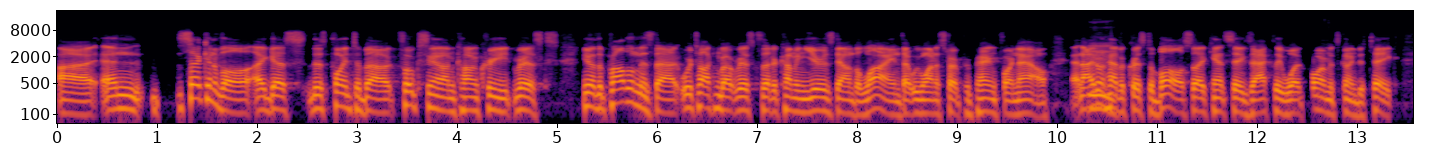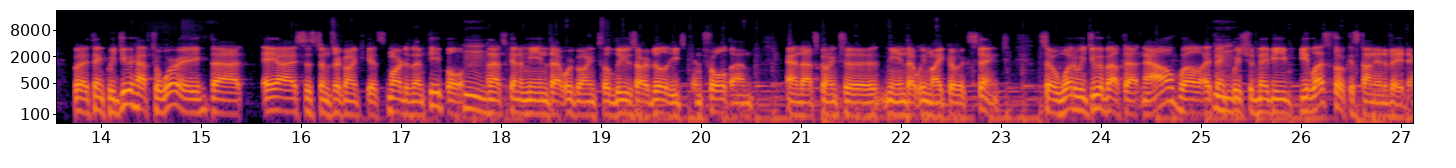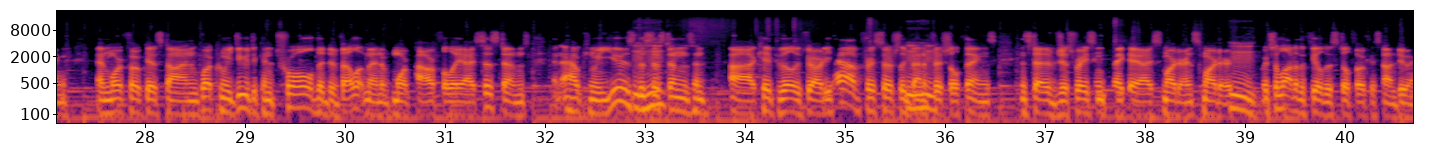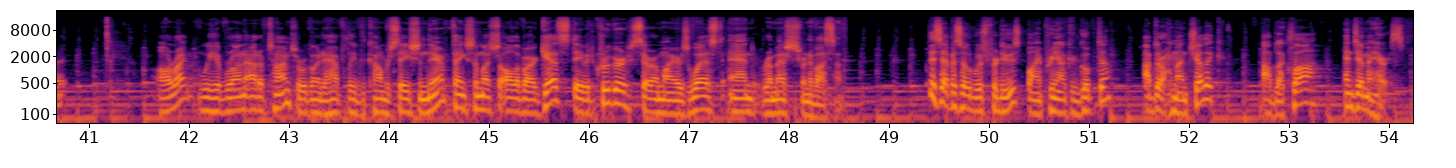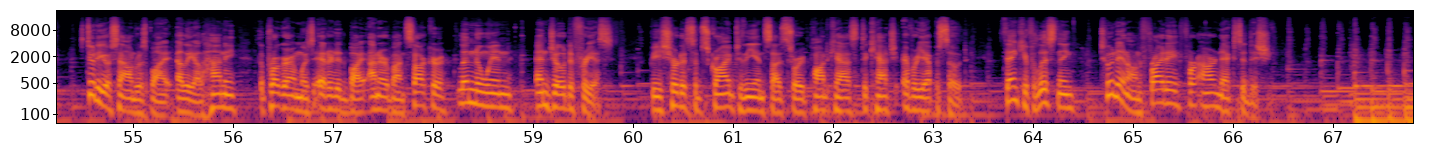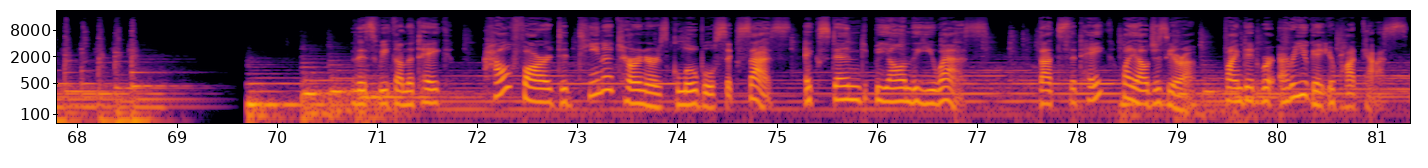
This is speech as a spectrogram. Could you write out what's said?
Uh, and second of all, I guess this point about focusing on concrete risks, you know, the problem is that we're talking about risks that are coming years down the line that we want to start preparing for now. And I mm. don't have a crystal ball, so I can't say exactly what form it's going to take. But I think we do have to worry that AI systems are going to get smarter than people, mm. and that's going to mean that we're going to lose our ability to control them, and that's going to mean that we might go extinct. So, what do we do about that now? Well, I think mm. we should maybe be less focused on innovating and more focused on what can we do to control the development of more powerful AI systems, and how can we use mm-hmm. the systems and uh, capabilities we already have for socially mm-hmm. beneficial things instead of just racing to make AI smarter and smarter, mm. which a lot of the field is still focused on doing. All right, we have run out of time, so we're going to have to leave the conversation there. Thanks so much to all of our guests David Krueger, Sarah Myers West, and Ramesh Srinivasan. This episode was produced by Priyanka Gupta, Abdurrahman Chelik, Abla Kla, and Gemma Harris. Studio sound was by Eli Alhani. The program was edited by Anirban Sarkar, Lynn Nguyen, and Joe DeFrias. Be sure to subscribe to the Inside Story podcast to catch every episode. Thank you for listening. Tune in on Friday for our next edition. This week on The Take, how far did Tina Turner's global success extend beyond the U.S.? That's The Take by Al Jazeera. Find it wherever you get your podcasts.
